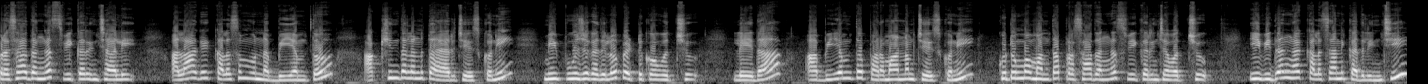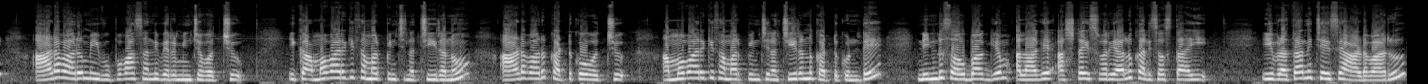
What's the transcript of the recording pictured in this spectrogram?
ప్రసాదంగా స్వీకరించాలి. అలాగే కలసం ఉన్న బియ్యంతో అక్షింతలను తయారు చేసుకొని మీ పూజ గదిలో పెట్టుకోవచ్చు. లేదా ఆ బియ్యంతో పరమాన్నం చేసుకొని కుటుంబం అంతా ప్రసాదంగా స్వీకరించవచ్చు. ఈ విధంగా కలశాన్ని కదిలించి ఆడవారు మీ ఉపవాసాన్ని విరమించవచ్చు. ఇక అమ్మవారికి సమర్పించిన చీరను ఆడవారు కట్టుకోవచ్చు. అమ్మవారికి సమర్పించిన చీరను కట్టుకుంటే నిండు సౌభాగ్యం అలాగే అష్టైశ్వర్యాలు కలిసొస్తాయి. ఈ వ్రతాన్ని చేసే ఆడవారు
